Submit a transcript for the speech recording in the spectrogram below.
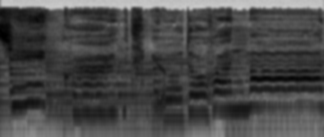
尽管有多缓慢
